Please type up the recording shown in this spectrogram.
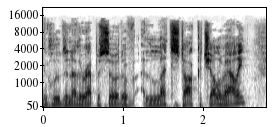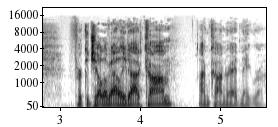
Concludes another episode of Let's Talk Coachella Valley. For CoachellaValley.com, I'm Conrad Negron.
